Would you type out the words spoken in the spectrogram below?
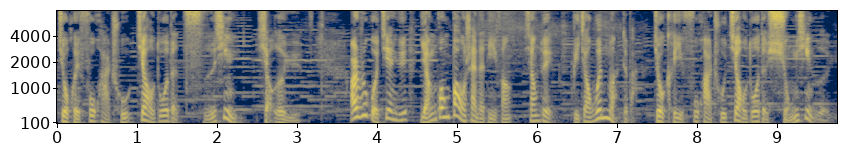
就会孵化出较多的雌性小鳄鱼；而如果建于阳光暴晒的地方，相对比较温暖，对吧？就可以孵化出较多的雄性鳄鱼。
